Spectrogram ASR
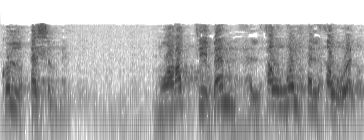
كل قسم مرتبا الأول فالأول.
